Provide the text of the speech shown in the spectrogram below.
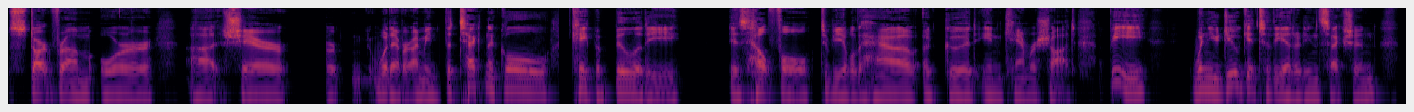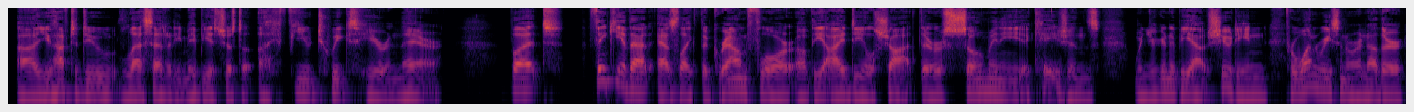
start from or uh, share or whatever. I mean, the technical capability is helpful to be able to have a good in camera shot. B, when you do get to the editing section, uh, you have to do less editing. Maybe it's just a, a few tweaks here and there. But thinking of that as like the ground floor of the ideal shot, there are so many occasions when you're going to be out shooting for one reason or another,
